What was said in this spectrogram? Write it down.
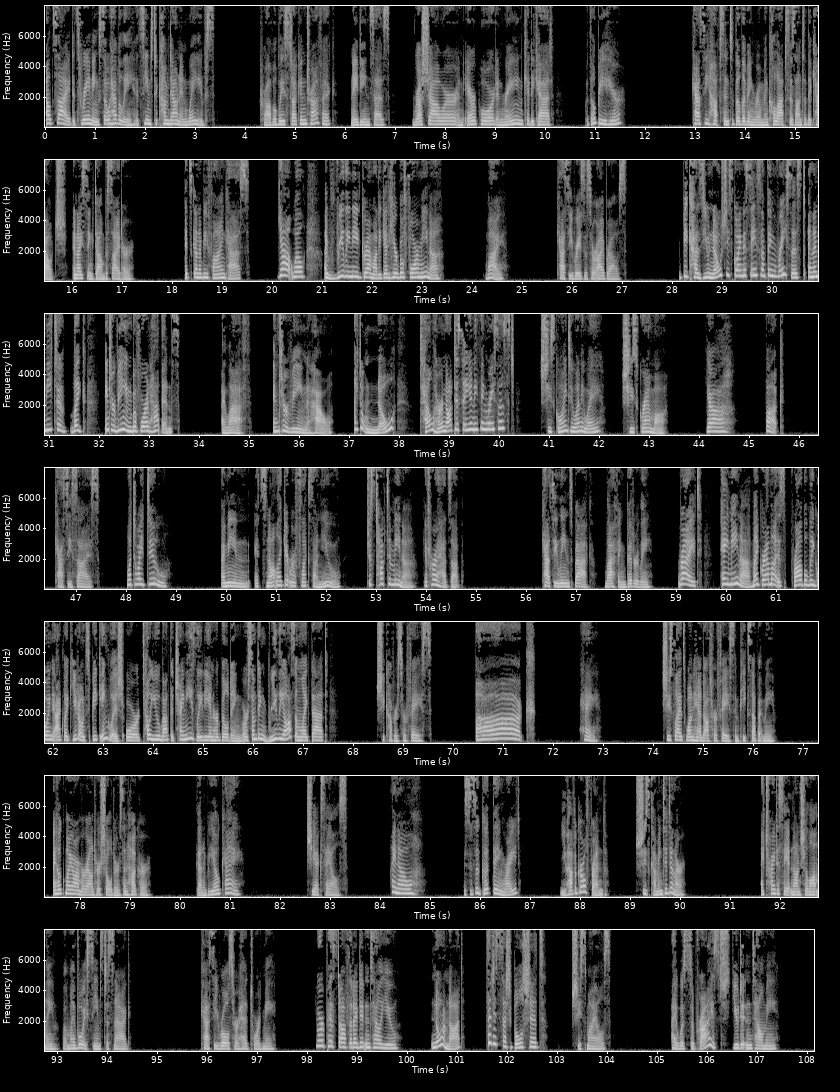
Outside, it's raining so heavily it seems to come down in waves. Probably stuck in traffic, Nadine says. Rush hour and airport and rain, kitty cat. But they'll be here. Cassie huffs into the living room and collapses onto the couch, and I sink down beside her. It's gonna be fine, Cass. Yeah, well, I really need Grandma to get here before Mina. Why? Cassie raises her eyebrows. Because you know she's going to say something racist, and I need to, like, intervene before it happens. I laugh. Intervene how? I don't know. Tell her not to say anything racist? She's going to anyway. She's Grandma. Yeah. Fuck. Cassie sighs. What do I do? I mean, it's not like it reflects on you. Just talk to Mina. Give her a heads up. Cassie leans back, laughing bitterly. Right. Hey, Mina, my grandma is probably going to act like you don't speak English or tell you about the Chinese lady in her building or something really awesome like that. She covers her face. Fuck. Hey. She slides one hand off her face and peeks up at me. I hook my arm around her shoulders and hug her. Gonna be okay. She exhales. I know. This is a good thing, right? You have a girlfriend. She's coming to dinner. I try to say it nonchalantly, but my voice seems to snag. Cassie rolls her head toward me. You're pissed off that I didn't tell you. No, I'm not. That is such bullshit. She smiles. I was surprised you didn't tell me.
